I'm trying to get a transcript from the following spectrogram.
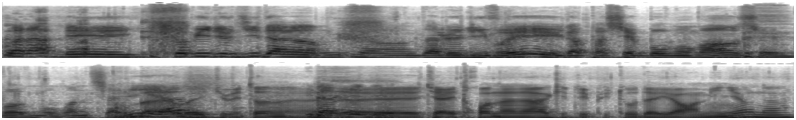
voilà, mais comme il le dit dans, dans- dans le livret, il a passé un bon moment, c'est un bon moment de sa vie. Bah hein. oui, tu m'étonnes. Il avait Euh, trois nanas qui étaient plutôt d'ailleurs mignonnes. hein.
